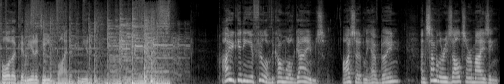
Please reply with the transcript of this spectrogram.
For the community, by the community. Are you getting your fill of the Commonwealth Games? I certainly have been, and some of the results are amazing.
